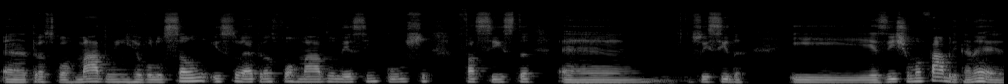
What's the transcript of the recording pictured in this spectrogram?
é, transformado em revolução, isso é transformado nesse impulso fascista é, suicida. E existe uma fábrica, né?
